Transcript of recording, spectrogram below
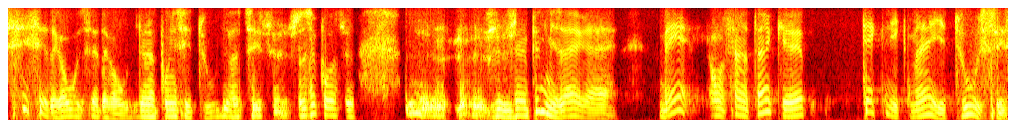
Si c'est drôle, c'est drôle. Un point, c'est tout. Tu sais, je, je sais pas. J'ai un peu de misère à... Mais on s'entend que techniquement et tout, c'est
